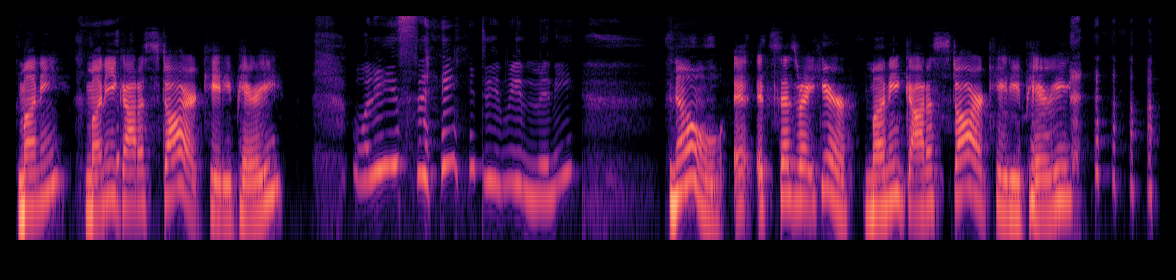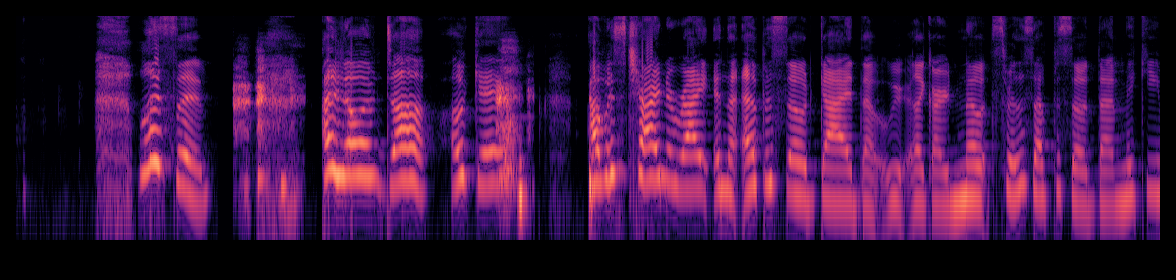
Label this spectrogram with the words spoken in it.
Money? Money got a star, Katy Perry. What are you saying? Do you mean Minnie? No, it, it says right here, money got a star, Katy Perry. Listen, I know I'm dumb. Okay. I was trying to write in the episode guide that we like our notes for this episode that Mickey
